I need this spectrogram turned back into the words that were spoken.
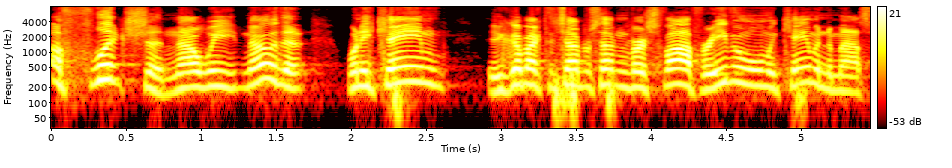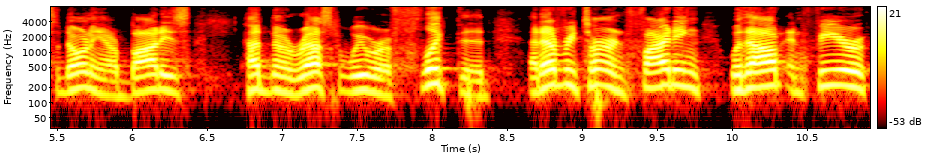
affliction. Now we know that when he came you go back to chapter 7, verse 5, for even when we came into Macedonia, our bodies had no rest, but we were afflicted at every turn, fighting without and fear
